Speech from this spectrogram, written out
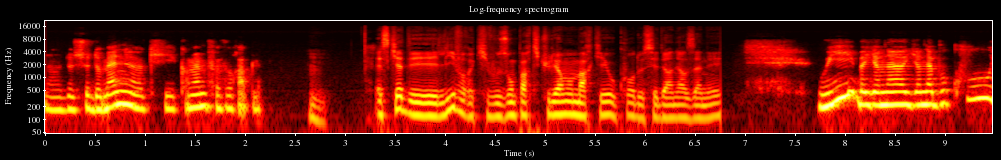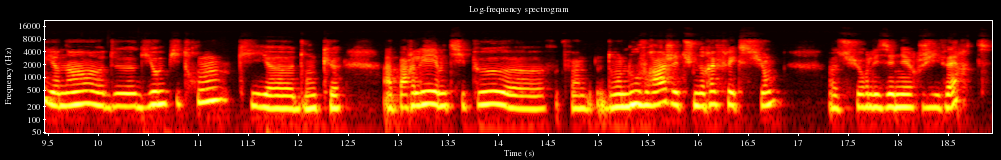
euh, de ce domaine qui est quand même favorable. Hmm. Est-ce qu'il y a des livres qui vous ont particulièrement marqué au cours de ces dernières années? Oui, bah, il y en a, il y en a beaucoup. Il y en a un de Guillaume Pitron qui donc a parlé un petit peu, dont l'ouvrage est une réflexion sur les énergies vertes.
